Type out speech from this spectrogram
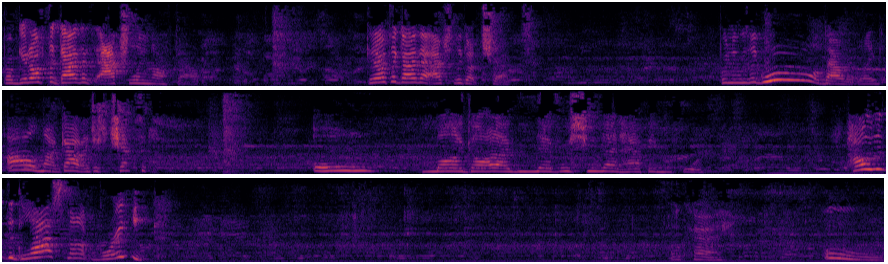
Bro, get off the guy that's actually knocked out. Get off the guy that actually got checked. Brittany was like, woo, about it. Like, oh my God, I just checked it. Oh my God, I've never seen that happen before. How did the glass not break? Okay. Ooh.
